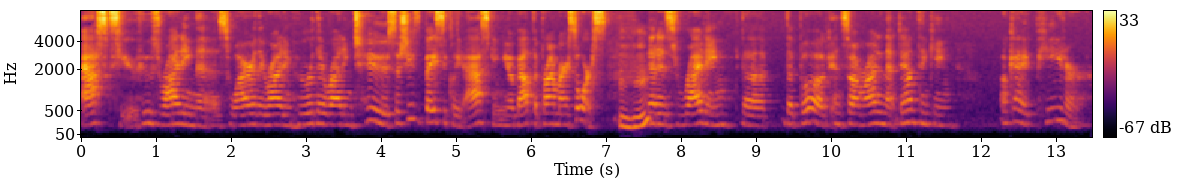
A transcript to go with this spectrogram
asks you who's writing this, why are they writing, who are they writing to. So she's basically asking you about the primary source mm-hmm. that is writing the the book, and so I'm writing that down, thinking, okay, Peter.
